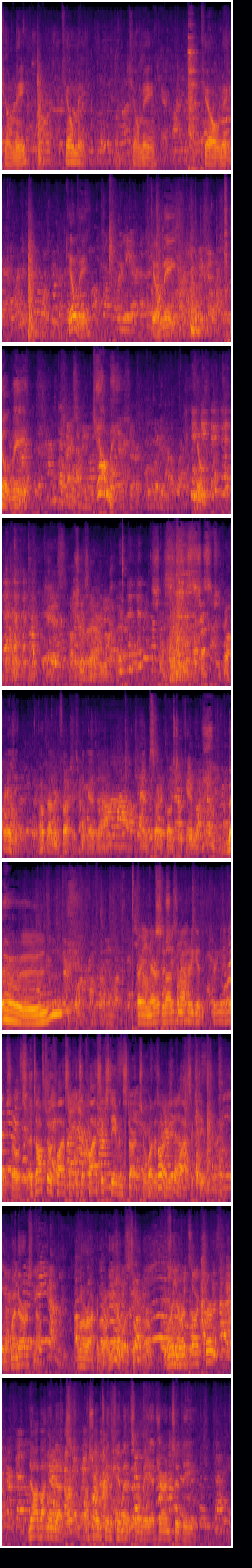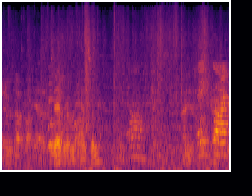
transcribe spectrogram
Kill me. Kill me. Kill me. Kill me. Kill me. Kill me. Kill me. Kill me. Kill me. Okay. She's um she's she's she's, she's pretty crazy. I hope I'm in focus because uh, I'm sort of close to the camera. So are you um, nervous So about she's in a pretty good, pretty good mood. So it's, it's off to a classic. It's a classic Steven start to what is going to be a yeah. classic Steven tonight. Am I nervous? No. I'm gonna rock and roll. You know what it's all about. You've Wearing your. Red Sox shirt? No, I bought new duds. I'll show them to you in a few minutes when we adjourn to the bedroom, handsome. Thank God.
